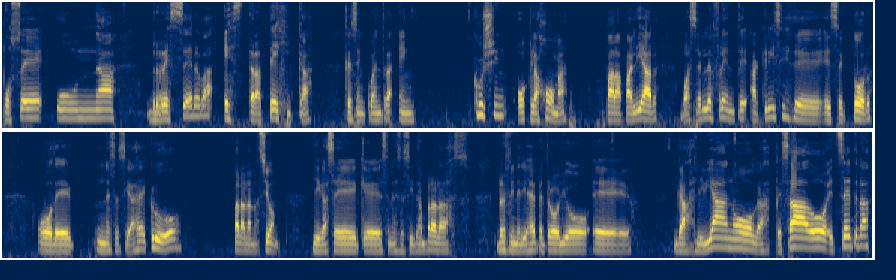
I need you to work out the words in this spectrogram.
posee una reserva estratégica que se encuentra en Cushing, Oklahoma, para paliar o hacerle frente a crisis del sector o de necesidades de crudo para la nación. Dígase que se necesitan para las refinerías de petróleo eh, gas liviano, gas pesado, etcétera,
